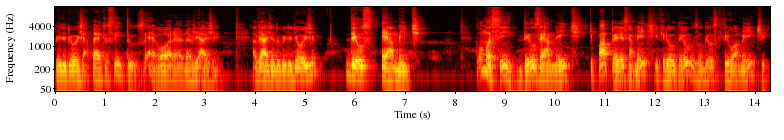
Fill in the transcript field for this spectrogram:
Vídeo de hoje, aperte os cintos, é hora da viagem. A viagem do vídeo de hoje, Deus é a mente. Como assim? Deus é a mente? Que papo é esse? A mente que criou Deus? Ou Deus que criou a mente?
